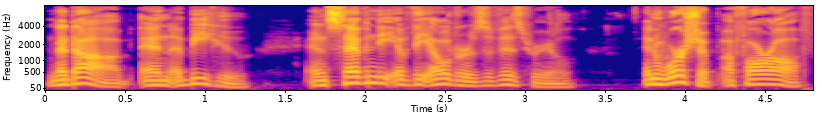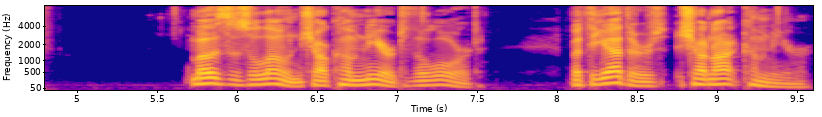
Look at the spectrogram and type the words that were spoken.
Nadab and Abihu, and seventy of the elders of Israel, and worship afar off. Moses alone shall come near to the Lord, but the others shall not come near,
